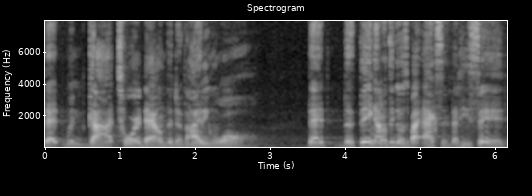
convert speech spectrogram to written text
that when God tore down the dividing wall, that the thing, I don't think it was by accident, that he said,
